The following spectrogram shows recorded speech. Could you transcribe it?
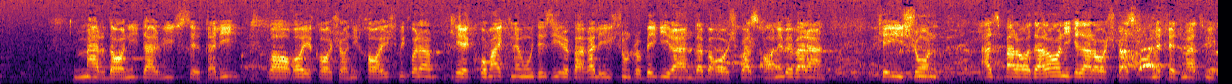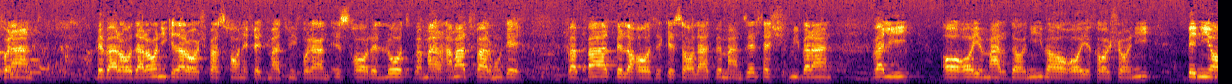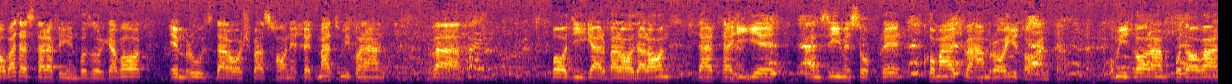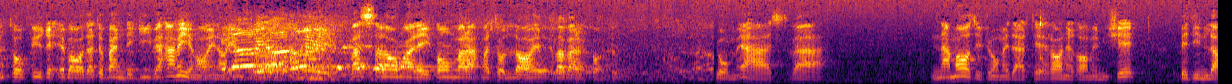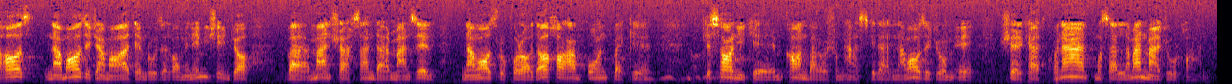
مردانی درویش سقلی و آقای کاشانی خواهش می‌کنم که کمک نموده زیر بغل ایشون رو بگیرند و به آشپزخانه ببرند که ایشون از برادرانی که در آشپزخانه خدمت می‌کنند به برادرانی که در آشپزخانه خدمت می‌کنند اظهار لطف و مرحمت فرموده و بعد به لحاظ کسالت به منزل تشریف می‌برند. ولی آقای مردانی و آقای کاشانی به نیابت از طرف این بزرگوار امروز در آشپزخانه خدمت می کنند و با دیگر برادران در تهیه تنظیم سفره کمک و همراهی خواهند کرد. امیدوارم خداوند توفیق عبادت و بندگی به همه ما عنایت و السلام علیکم و رحمت الله و برکاته. جمعه هست و نماز جمعه در تهران اقامه میشه. بدین لحاظ نماز جماعت امروز اقامه نمیشه اینجا و من شخصا در منزل نماز رو فرادا خواهم خوند و که کسانی که امکان براشون هست که در نماز جمعه شرکت کنند مسلما معجور خواهند.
